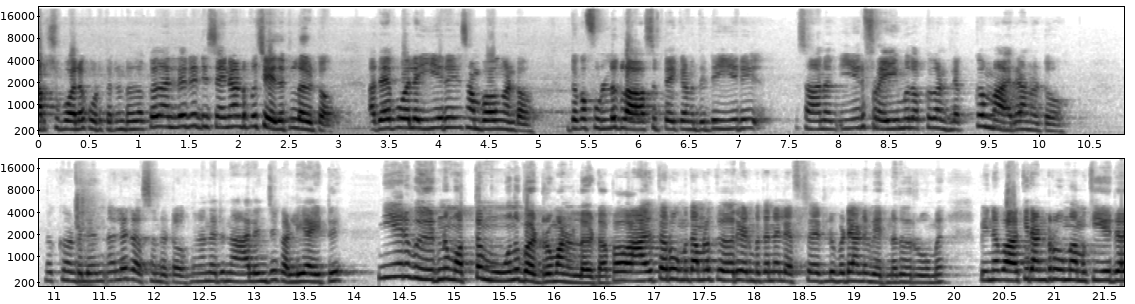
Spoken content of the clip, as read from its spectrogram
ആർച്ച് പോലെ കൊടുത്തിട്ടുണ്ട്. ഇതൊക്കെ നല്ലൊരു ഡിസൈനാണ് ഇപ്പോൾ ചെയ്തിട്ടുള്ളത് കേട്ടോ. അതേപോലെ ഈ ഒരു സംഭവം കണ്ടോ? ഇതൊക്കെ ഫുള്ള് ഗ്ലാസ് ഇട്ടേക്കാണ്. ഇതിന്റെ ഈ ഒരു സാധനം ഈ ഒരു ഫ്രെയിം ഇതൊക്കെ കണ്ടില്ല? ഒക്കെ മരമാണ് കേട്ടോ. ഇതൊക്കെ കണ്ടില്ലേ? നല്ല രസമുണ്ട് കേട്ടോ. ഇങ്ങനെ ഒരു നാലഞ്ച് കള്ളിയായിട്ട്. ഈ ഒരു വീടിന് മൊത്തം മൂന്ന് ബെഡ്റൂമാണ് ഉള്ളത് കേട്ടോ. അപ്പോൾ ആദ്യത്തെ റൂം നമ്മൾ കയറി വരുമ്പോൾ തന്നെ ലെഫ്റ്റ് സൈഡിൽ ഇവിടെയാണ് വരുന്നത് ഒരു റൂം പിന്നെ ബാക്കി രണ്ട് റൂം നമുക്ക് ഈ ഒരു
